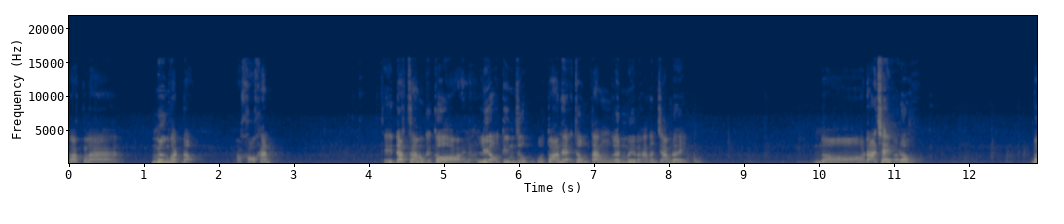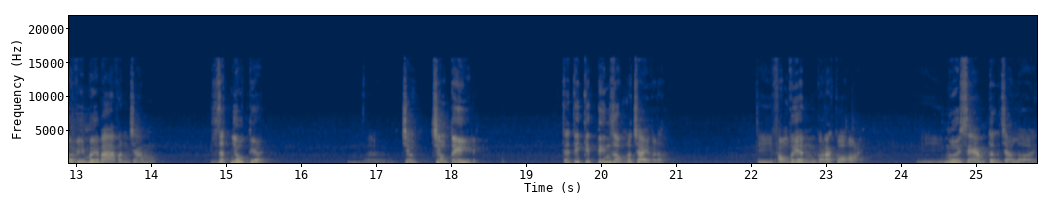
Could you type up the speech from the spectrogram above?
hoặc là ngưng hoạt động hoặc khó khăn Thế đặt ra một cái câu hỏi là liệu tín dụng của toàn hệ thống tăng gần 13% đấy nó đã chảy vào đâu? Bởi vì 13% rất nhiều tiền. Triệu triệu tỷ đấy. Thế thì cái tín dụng nó chảy vào đâu? Thì phóng viên có đặt câu hỏi thì người xem tự trả lời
